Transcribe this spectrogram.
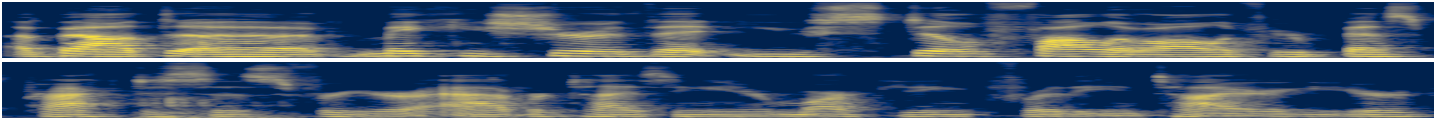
about uh, making sure that you still follow all of your best practices for your advertising and your marketing for the entire year.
